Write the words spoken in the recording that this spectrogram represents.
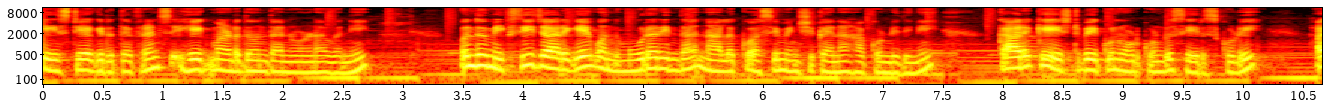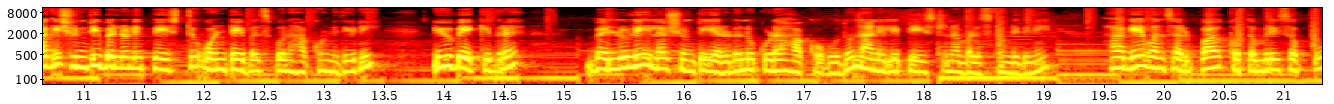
ಟೇಸ್ಟಿಯಾಗಿರುತ್ತೆ ಫ್ರೆಂಡ್ಸ್ ಹೇಗೆ ಮಾಡೋದು ಅಂತ ನೋಡೋಣ ಬನ್ನಿ. ಒಂದು ಮಿಕ್ಸಿ ಜಾರಿಗೆ ಒಂದು ಮೂರರಿಂದ ನಾಲ್ಕು ಹಸಿಮೆಣ್ಸಿಕಾಯಿನ ಹಾಕ್ಕೊಂಡಿದ್ದೀನಿ ಖಾರಕ್ಕೆ ಎಷ್ಟು ಬೇಕು ನೋಡಿಕೊಂಡು ಸೇರಿಸ್ಕೊಳ್ಳಿ. ಹಾಗೆ ಶುಂಠಿ ಬೆಳ್ಳುಳ್ಳಿ ಪೇಸ್ಟು ಒನ್ ಟೇಬಲ್ ಸ್ಪೂನ್ ಹಾಕ್ಕೊಂಡಿದ್ದೀನಿ ನೀವು ಬೇಕಿದ್ರೆ ಬೆಳ್ಳುಳ್ಳಿ, ಇಲ್ಲ ಶುಂಠಿ ಎರಡನ್ನೂ ಕೂಡ ಹಾಕ್ಕೋಬೋದು. ನಾನಿಲ್ಲಿ ಪೇಸ್ಟನ್ನು ಬಳಸ್ಕೊಂಡಿದ್ದೀನಿ. ಹಾಗೆ ಒಂದು ಸ್ವಲ್ಪ ಕೊತ್ತಂಬರಿ ಸೊಪ್ಪು,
